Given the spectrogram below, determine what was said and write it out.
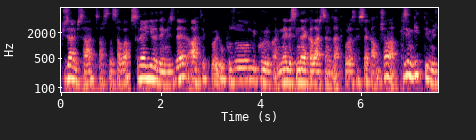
güzel bir saat aslında sabah. Sıraya girdiğimizde artık böyle upuzun bir kuyruk var. Neresinde yakalarsanız artık orası size kalmış ama bizim gittiğimiz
